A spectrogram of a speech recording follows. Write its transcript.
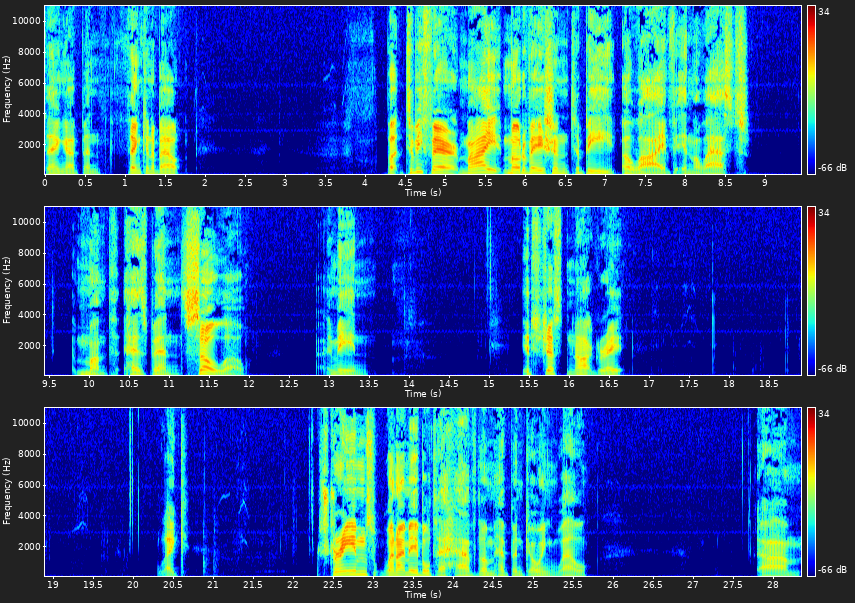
thing I've been thinking about but to be fair, my motivation to be alive in the last month has been so low. I mean, it's just not great. Like, streams, when I'm able to have them, have been going well. Um,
